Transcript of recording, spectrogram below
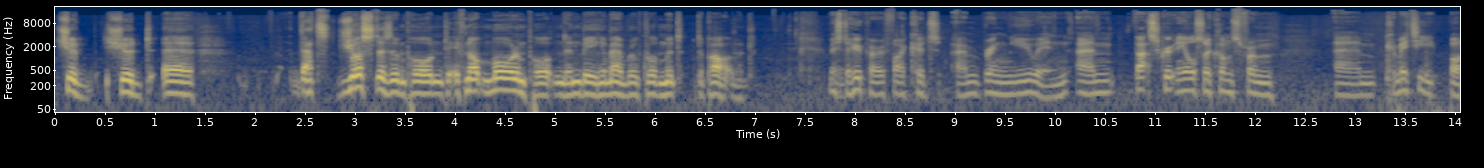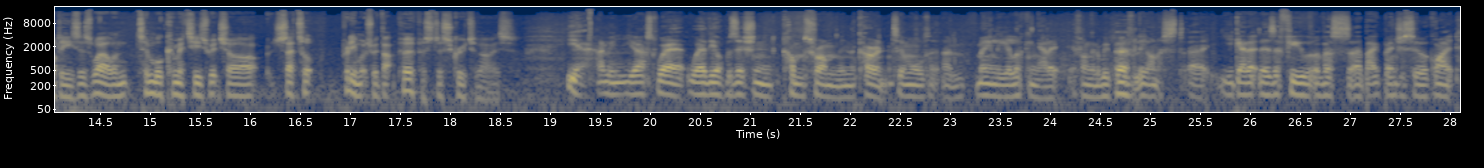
should should uh, that's just as important, if not more important, than being a member of government department. Mr. Hooper, if I could um, bring you in, um, that scrutiny also comes from um, committee bodies as well, and Tynwald committees which are set up pretty much with that purpose to scrutinise. Yeah, I mean, you asked where, where the opposition comes from in the current Tynwald. Um, mainly, you're looking at it. If I'm going to be perfectly honest, uh, you get it. There's a few of us uh, backbenchers who are quite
